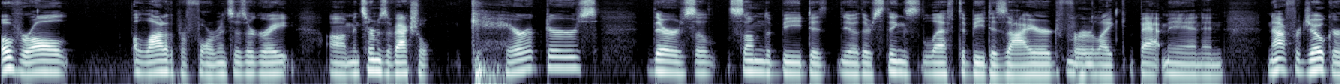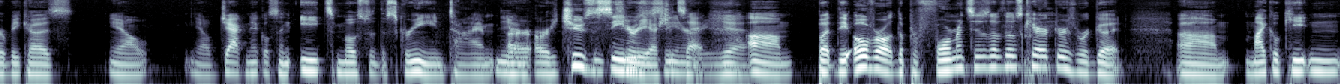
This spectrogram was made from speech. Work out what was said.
overall, a lot of the performances are great. Um, in terms of actual characters, there's a, some to be, de- you know, there's things left to be desired for like Batman and not for Joker because you know, you know, Jack Nicholson eats most of the screen time, Yeah. or, or he chews the He scenery, chews I should scenery, say. yeah. Um, but the overall, the performances of those characters were good. Um, Michael Keaton,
